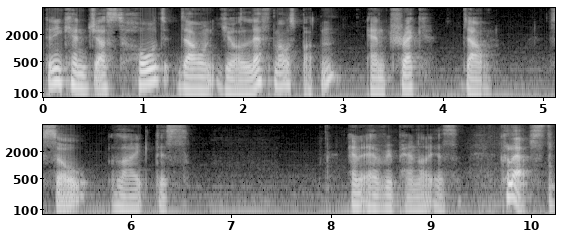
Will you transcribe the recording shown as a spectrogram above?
then you can just hold down your left mouse button and drag down. So like this. And every panel is collapsed.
